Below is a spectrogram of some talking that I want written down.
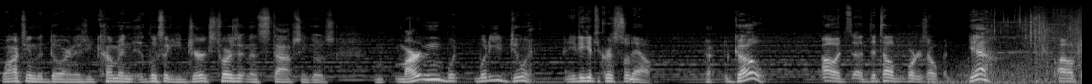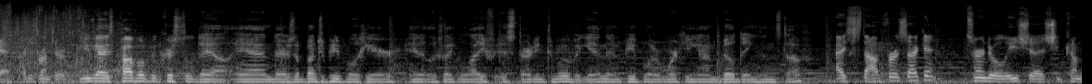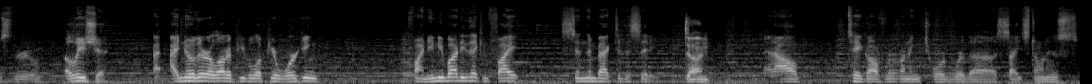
watching the door. And as you come in, it looks like he jerks towards it and then stops and goes, "M- "Martin, what what are you doing? I need to get to Crystal Dale. Uh, go!" Oh, it's uh, the teleporter's open. Yeah, Oh, okay. I just run through. you guys pop up in Crystal Dale, and there's a bunch of people here, and it looks like life is starting to move again, and people are working on buildings and stuff. I stop for a second, turn to Alicia as she comes through. Alicia, I, I know there are a lot of people up here working. Find anybody that can fight, send them back to the city. Done. And I'll take off running toward where the sight stone is.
